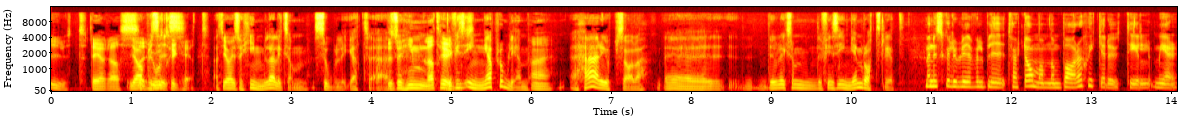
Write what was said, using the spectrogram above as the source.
ut deras Ja, precis. otrygghet? Att jag är så himla liksom solig att eh, Du är så himla trygg. det finns inga problem Nej. här i Uppsala. Eh, det, är liksom, det finns ingen brottslighet. Men det skulle bli, väl bli tvärtom om de bara skickade ut till mer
